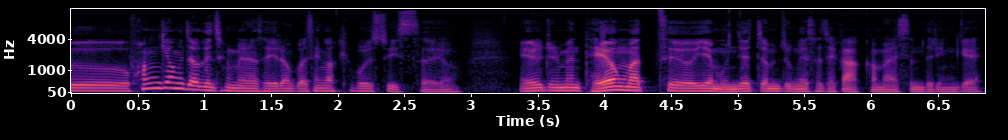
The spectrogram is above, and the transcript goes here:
그 환경적인 측면에서 이런 걸 생각해 볼 수 있어요. 예를 들면 대형마트의 문제점 중에서 제가 아까 말씀드린 게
